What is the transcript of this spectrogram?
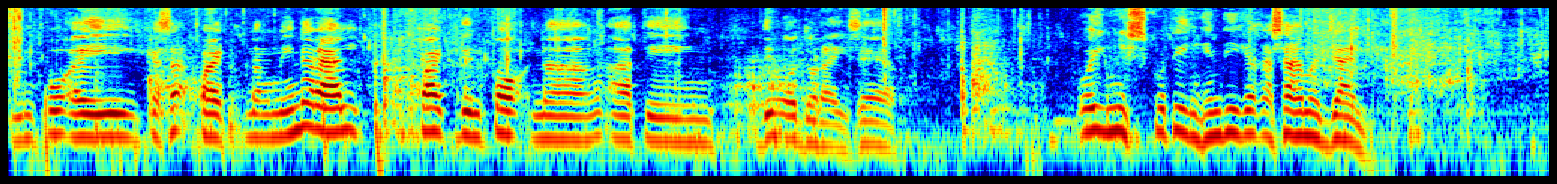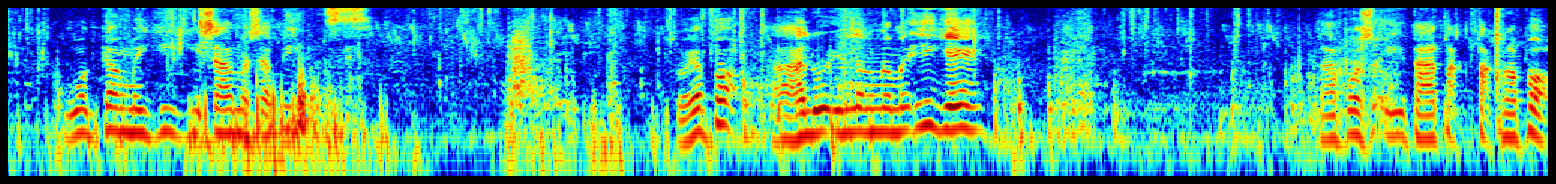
Yun po ay part ng mineral, part din po ng ating deodorizer. Uy, Miss Kuting, hindi ka kasama dyan. Huwag kang may kikisama sa pits. So yan po, hahaluin lang na maigi. Tapos itataktak na po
